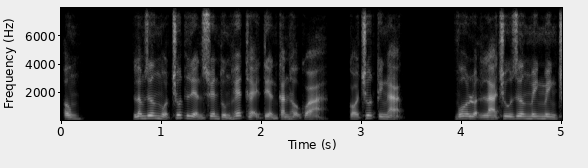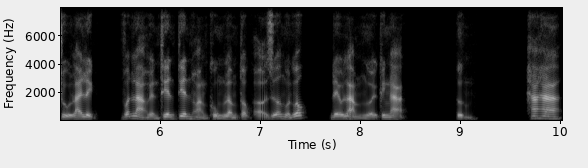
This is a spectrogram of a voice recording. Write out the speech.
Ông lâm dương một chút liền xuyên thủng hết thẻ tiền căn hậu quả, có chút kinh ngạc. Vô luận là chu dương minh minh chủ lai lịch, vẫn là huyền thiên tiên hoàng cùng lâm tộc ở giữa nguồn gốc, đều làm người kinh ngạc. Ừ m ha ha,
